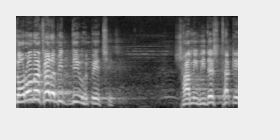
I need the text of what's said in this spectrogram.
চরম আকারে বৃদ্ধি পেয়েছে। স্বামী বিদেশ থাকে,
